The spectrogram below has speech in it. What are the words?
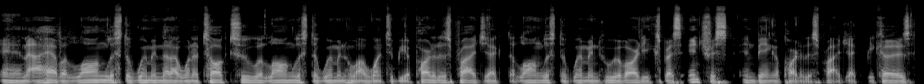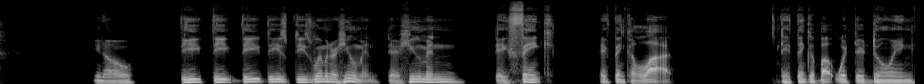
And I have a long list of women that I want to talk to, a long list of women who I want to be a part of this project, a long list of women who have already expressed interest in being a part of this project because, you know, the, the, the, these, these women are human. They're human they think they think a lot. They think about what they're doing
